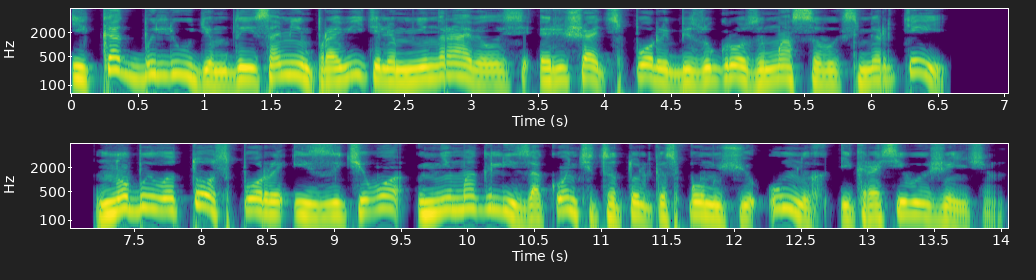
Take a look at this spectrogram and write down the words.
И как бы людям, да и самим правителям не нравилось решать споры без угрозы массовых смертей, но было то споры, из-за чего не могли закончиться только с помощью умных и красивых женщин.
